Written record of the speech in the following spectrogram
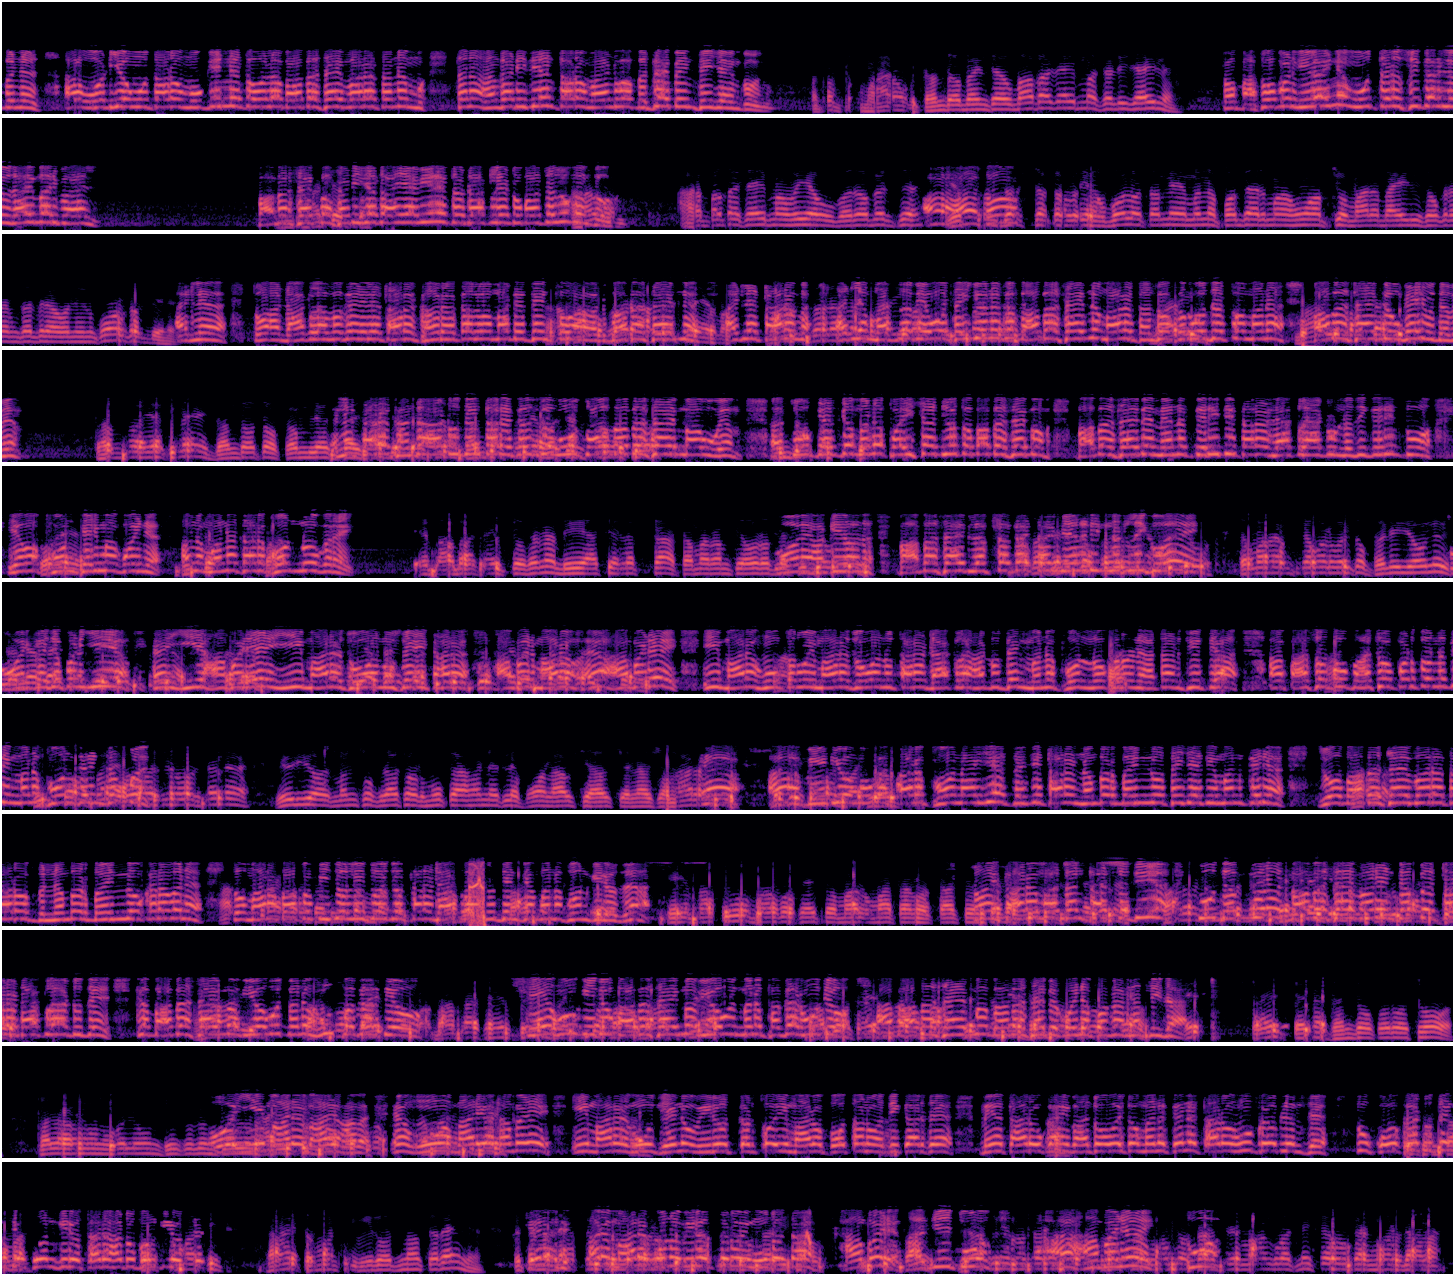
બને. તારો બાબા સાહેબ વાળા તને તને હંગાડી દે ને તારો માંડવા બધા બંધ થઈ જાય એમ કહું મારો ધંધો બંધ થયો બાબા સાહેબમાં ચડી જાય ને. તો પાછો પણ વિરાય ને હું તને સ્વીકારી લઉં સાહેબ મારી પાસે. બાબા સાહેબ પાસે ચડી જતા આવીએ ને તો ડાકલેટો બાતે શું કરતો હા બાબા સાહેબમાં વહી આવું બરોબર છે? દસ ટકા વહી આવું. બોલો તમે મને પગારમાં હું આપશો મારા બાયડી ગધરાવાની ને કોણ કરી દે એટલે તો આ ડાકલા વગર એટલે તારા ઘર હકાલવા માટે થઈને તો બાબા સાહેબ ને એટલે તારા એટલે મતલબ એવો થઈ ગયો ને કે બાબા સાહેબ ને મારે ધંધો કરવો છે તો મને બાબા સાહેબ ને ઉગાડ્યું દે એમ. ધંધો એક નહીં ધંધો તો કમલેશ તારે ધંધા હાટું થઈને તારે કહ્યું હું તો બાબા સાહેબમાં આવું એમ. તું કહે કે મને પૈસા દ્યો તો બાબા સાહેબ બાબા સાહેબે મહેનત કરી હતી તારા લાખ હાટું નથી કરી તું એવા ફોન કરીમાં કોઈને? અને મને તારે ફોન ન કરાય. એ બાબા સાહેબ તો છે ને બે હાથે લખતા તમારા બાબા સાહેબ લખતા મેલડી નથી લખ્યું હોય. તમારા આમ હોય તો ભરી લ્યો ને તોય કહે પણ ઈ ઈ હાંભળ ઈ મારે જોવાનું છે ઈ તારે હાંભળ મારો હે હાંભળ ઈ મારે હું કરું ઈ મારે જોવાનું તારા ડાકલા હાટું થઈને મને ફોન ન કરો ને અટાણ થયું ત્યાં. આ પાછો તું પાછો પડતો નથી મને ફોન કરીને કરતો વિડિયો મનસુખ રાઠોડ મુકા હે એટલે ફોન આવશે આવશે ને આવશે. મારા આ વિડિયો મુકા તારો ફોન આવી જાય તજે તારો નંબર બંધ નો થઈ જાય તે મન કર્યા જો બાબા સાહેબ મારા તારો નંબર બંધ નો કરાવે ને તો મારા બાપા બીજો લીધો જો તારા ડાકલા હાટું થઈને મને ફોન કર્યો છે એ બાપુ બાબા સાહેબ તો મારો માથાનો તાત તારા માથાને તાજ નથી તું દબ્બો બાબા સાહેબ મારે ડબ્બે તારા ડાકલા હાટું દે. કે બાબા સાહેબમાં વિયોગ મને હું પગાર દેવો? તે હું કીધું બાબા સાહેબમાં વિયોગ મને પગાર હું દેવો? આ બાબા સાહેબમાં બાબા સાહેબે કોઈને પગાર નથી લીધા સાહેબ તમે ધંધો કરો છો. ફલાણું ઓલું ને ઓ ઈ મારે મારે હવે એ હું મારી વાત સાંભળે? એ મારે હું જેનો વિરોધ કરતો એ મારો પોતાનો અધિકાર છે. મેં તારો કાંઈ વાંધો હોય તો મને કહે ને તારો શું પ્રોબ્લેમ છે? તું કોકાટું થઈને ફોન કર્યો તારા હાટું ફોન કર્યો? છે તમારથી- વિરોધ ન કરાય ને. અરે મારે કોનો વિરોધ કરવો હું તો સાંભળ હજી તું હા સાંભળ તું આપણે નહીં નથી આવું મારો દાડા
